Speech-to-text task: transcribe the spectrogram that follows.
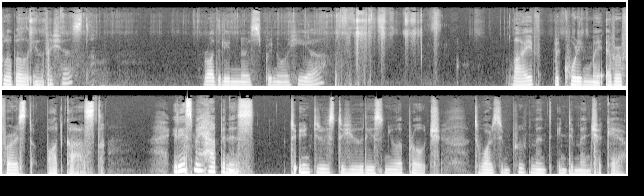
global enthusiast. Rodeline Nursepreneur here, live recording my ever first podcast. It is my happiness to introduce to you this new approach towards improvement in dementia care.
